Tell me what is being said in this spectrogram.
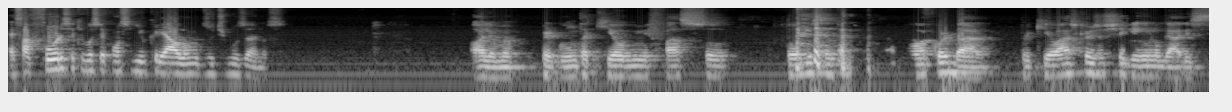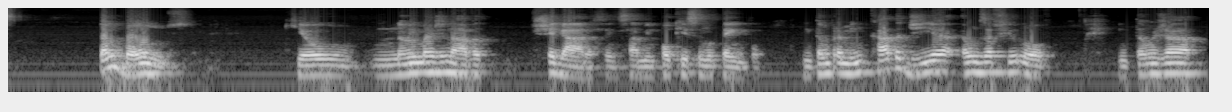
essa força que você conseguiu criar ao longo dos últimos anos? Olha, uma pergunta que eu me faço todo santo ao acordar porque eu acho que eu já cheguei em lugares tão bons que eu não imaginava chegar, assim, sabe, em pouquíssimo tempo. Então, para mim, cada dia é um desafio novo. Então, já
